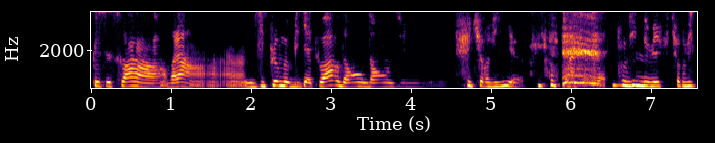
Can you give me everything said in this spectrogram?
que ce soit un, voilà un, un, diplôme obligatoire dans dans une future vie, dans une de mes futures vies.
